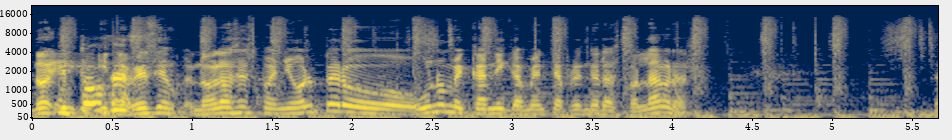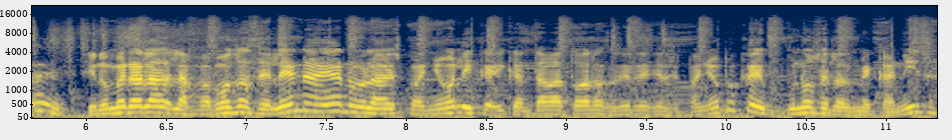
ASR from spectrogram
No, y, Entonces, y no hablas español, pero uno mecánicamente aprende las palabras. Sí. Si no me era la, famosa Selena, ella no hablaba español y, y, cantaba todas las canciones en español porque uno se las mecaniza.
